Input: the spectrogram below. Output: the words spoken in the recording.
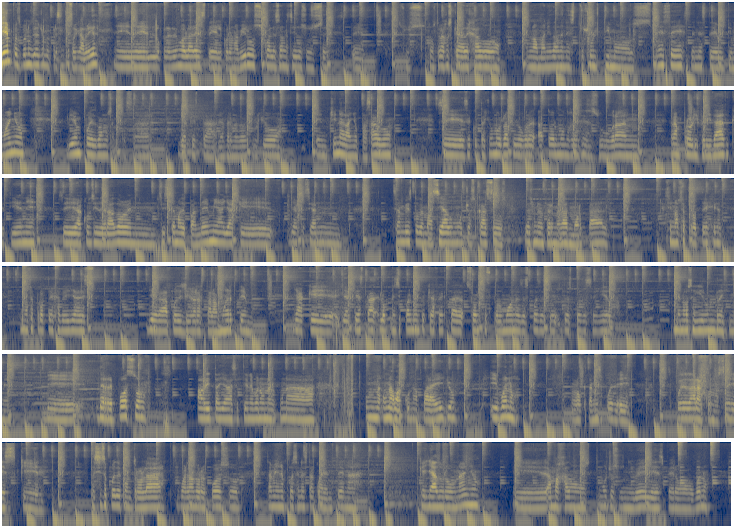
Bien, pues buenos días, yo me presento, soy Gabriel. Eh, de lo que les vengo a hablar es del coronavirus, cuáles han sido sus, este, sus, que ha dejado en la humanidad en estos últimos meses, en este último año. Bien, pues vamos a empezar, ya que esta enfermedad surgió en China el año pasado. Se contagió muy rápido a todo el mundo gracias a su gran gran proliferidad que tiene. Se ha considerado en sistema de pandemia ya que, ya que se, han, se han visto demasiado muchos casos. Es una enfermedad mortal. Si no se protege, si no se de ella es llega puede llegar hasta la muerte ya que ya que está lo principalmente que afecta son tus pulmones después de después de seguir de no seguir un régimen de, reposo. Ahorita ya se tiene bueno una, una, una, vacuna para ello. Y bueno, lo que también se puede, se puede dar a conocer es que pues sí se puede controlar guardando reposo. También pues en esta cuarentena que ya duró un año eh, han bajado mucho sus niveles, pero bueno,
